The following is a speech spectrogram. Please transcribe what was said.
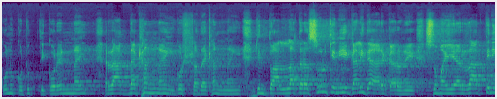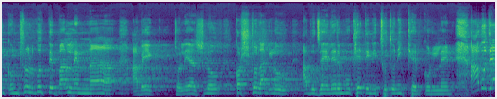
কোনো কটুক্তি করেন নাই, রাগ দেখান নাই, গোসা দেখান নাই। কিন্তু আল্লাহ তারা সুলকে নিয়ে গালি দেওয়ার কারণে সুমাইয়ার রাগ তিনি কন্ট্রোল করতে পারলেন না। আবেগ চলে আসলো, কষ্ট লাগল। আবু জেলের মুখে তিনি থুতু নিক্ষেপ করলেন। আবু জেলের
